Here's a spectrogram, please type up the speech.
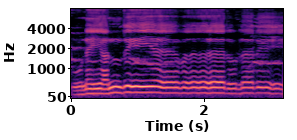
உனை அன்றியவருளரே.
